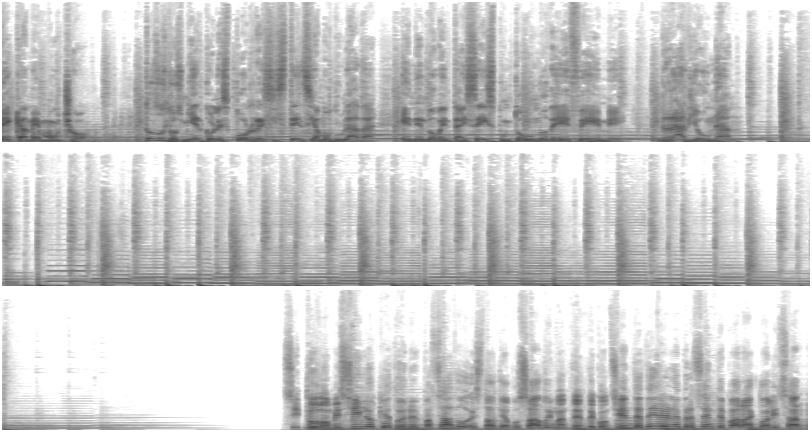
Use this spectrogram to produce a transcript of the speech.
Bécame Mucho. Todos los miércoles por resistencia modulada en el 96.1 de FM, Radio UNAM. Si tu domicilio quedó en el pasado, estate abusado y mantente consciente de ir en el presente para actualizar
